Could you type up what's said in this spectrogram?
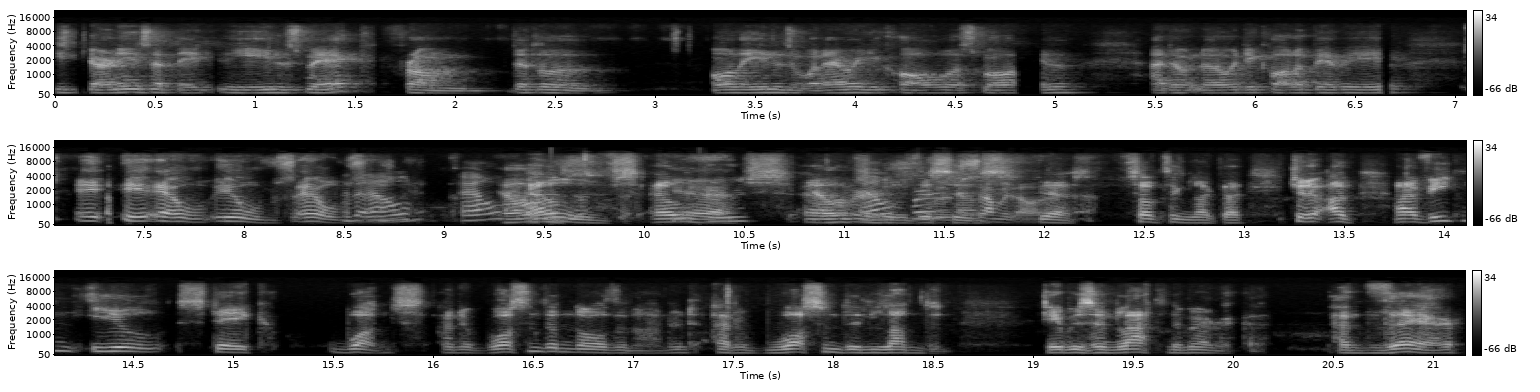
these journeys that they, the eels make from little small eels, whatever you call a small eel. I don't know what you call a baby eel. It, it, elves, elves, El, elves, elves, elvers, yeah. elvers. elvers. This is, something like yes, that. something like that. Do you know, I've, I've eaten eel steak once, and it wasn't in Northern Ireland, and it wasn't in London. It was in Latin America, and there,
